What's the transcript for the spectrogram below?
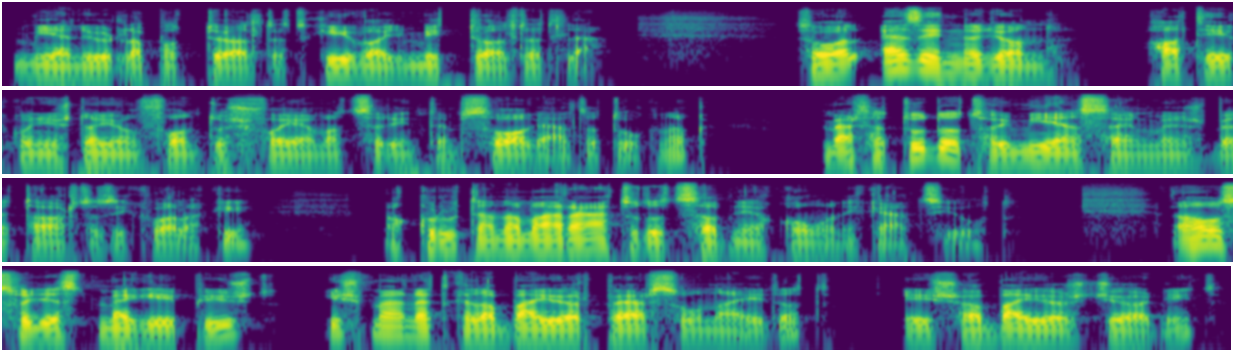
milyen űrlapot töltött ki, vagy mit töltött le. Szóval ez egy nagyon hatékony és nagyon fontos folyamat szerintem szolgáltatóknak, mert ha tudod, hogy milyen szegmensbe tartozik valaki, akkor utána már rá tudod szabni a kommunikációt. Ahhoz, hogy ezt megépítsd, ismerned kell a buyer personáidat és a buyer's journey-t,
